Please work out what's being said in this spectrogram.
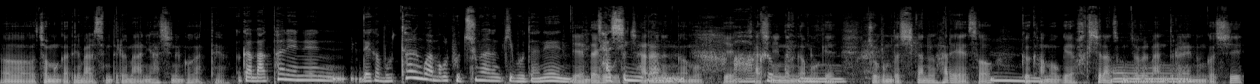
어, 전문가들이 말씀들을 많이 하시는 것 같아요. 그러니까 막판에는 내가 못하는 과목을 보충하는 기보다는 예, 내가 자신 잘하는 과목, 예, 아, 자신 그렇군요. 있는 과목에 조금 더 시간을 할애해서 음. 그 과목에 확실한 성적을 오. 만들어내는 것이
